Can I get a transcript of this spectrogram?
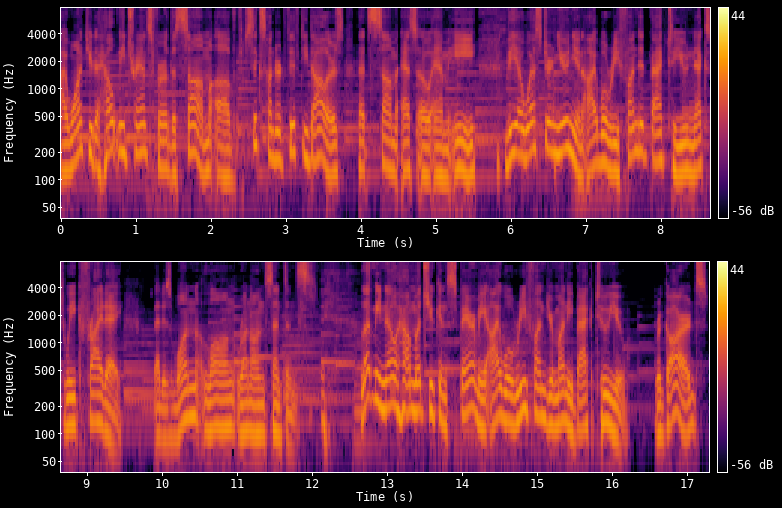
I want you to help me transfer the sum of $650, that's sum S O M E, via Western Union. I will refund it back to you next week, Friday. That is one long run on sentence. Let me know how much you can spare me. I will refund your money back to you. Regards,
